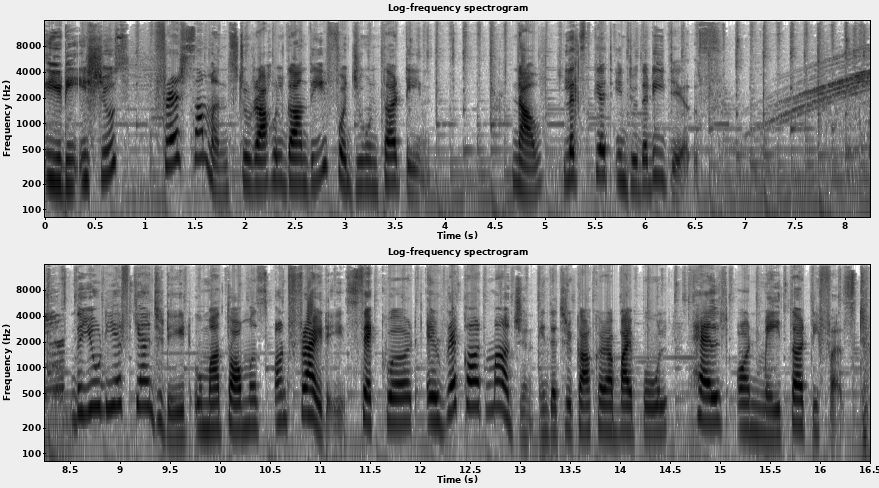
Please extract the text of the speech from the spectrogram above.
ED issues fresh summons to Rahul Gandhi for June 13. Now, let's get into the details. The UDF candidate Uma Thomas on Friday secured a record margin in the Thrikkakara bypoll held on May 31st.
